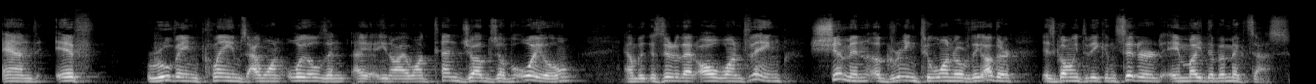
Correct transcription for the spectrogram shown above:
And if Ruvain claims I want oils and I, you know I want ten jugs of oil, and we consider that all one thing, Shimon agreeing to one over the other is going to be considered a maida b'miktzas.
